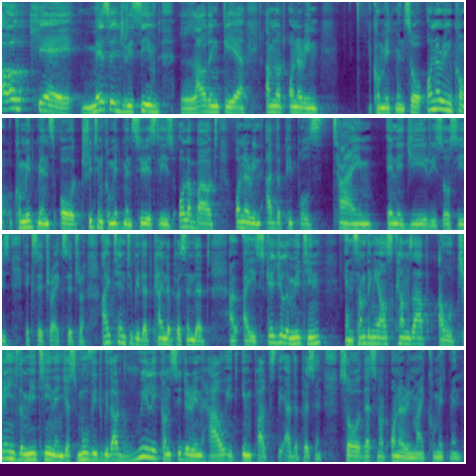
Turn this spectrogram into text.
okay, message received loud and clear. I'm not honoring commitment. So honoring co- commitments or treating commitments seriously is all about honoring other people's time, energy, resources, etc., etc. I tend to be that kind of person that I, I schedule a meeting and something else comes up, I will change the meeting and just move it without really considering how it impacts the other person. So that's not honoring my commitment.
